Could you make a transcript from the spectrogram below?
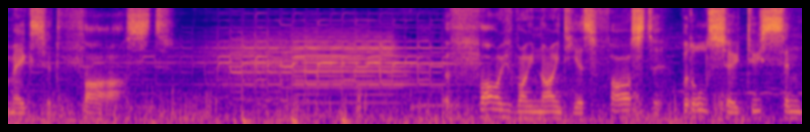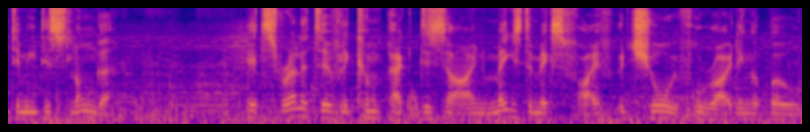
makes it fast. A 5x90 is faster but also 2 centimeters longer. Its relatively compact design makes the Mix 5 a joy for riding a bowl.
